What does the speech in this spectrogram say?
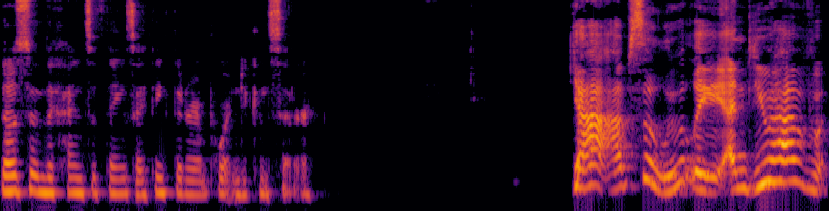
those are the kinds of things I think that are important to consider. Yeah, absolutely. And you have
